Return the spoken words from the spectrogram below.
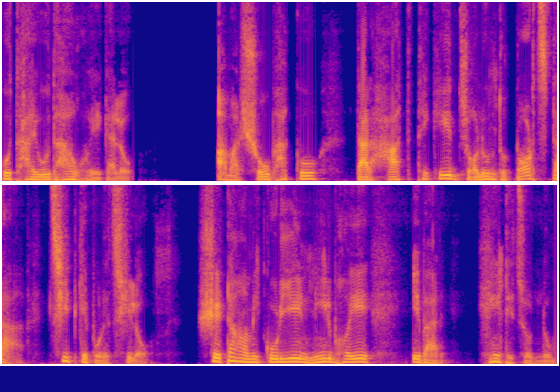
কোথায় উধাও হয়ে গেল। আমার সৌভাগ্য, তার হাত থেকে জ্বলন্ত টর্চটা ছিটকে পড়েছিল। সেটা আমি কুড়িয়ে নির্ভয়ে এবার হেঁটে চললুম।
